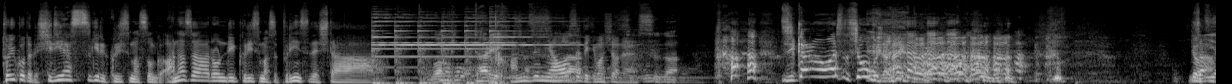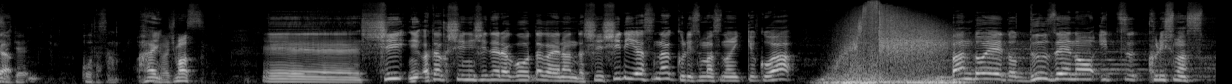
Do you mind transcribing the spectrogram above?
ということでシリアスすぎるクリスマスソング「Another Lonely Christmas プリンス」でした。完全に合わせてきましたね。さすが。時間合わせ勝負じゃないから。さあ。いやで郷太さん。はい。お願いします。えー、しに私西寺郷太が選んだしシリアスなクリスマスの一曲はバンドエイド「Do They Know It's Christmas」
